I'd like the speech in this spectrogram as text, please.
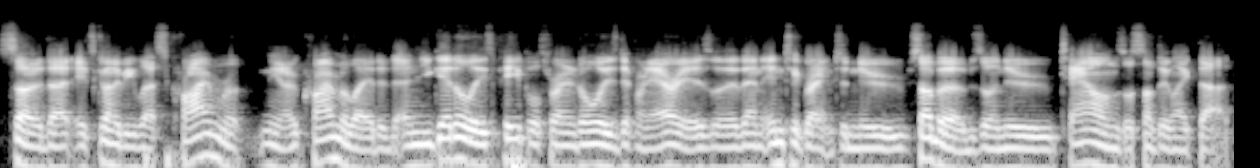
so that it's going to be less crime, you know, crime related, and you get all these people thrown into all these different areas, where they then integrate into new suburbs or new towns or something like that,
